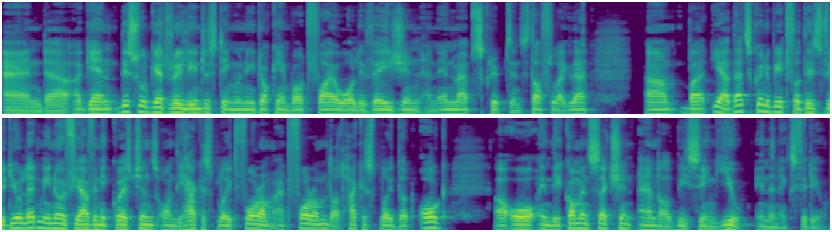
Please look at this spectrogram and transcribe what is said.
And uh, again, this will get really interesting when you're talking about firewall evasion and Nmap scripts and stuff like that. Um, but yeah, that's going to be it for this video. Let me know if you have any questions on the Hackersploit forum at forum.hackersploit.org uh, or in the comments section, and I'll be seeing you in the next video.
